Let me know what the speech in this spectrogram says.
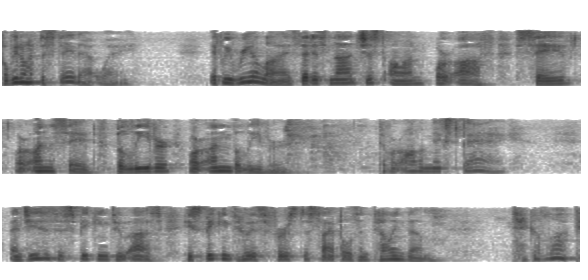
But we don't have to stay that way. If we realize that it's not just on or off, saved or unsaved, believer or unbeliever, that we're all a mixed bag. And Jesus is speaking to us. He's speaking to his first disciples and telling them, take a look.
